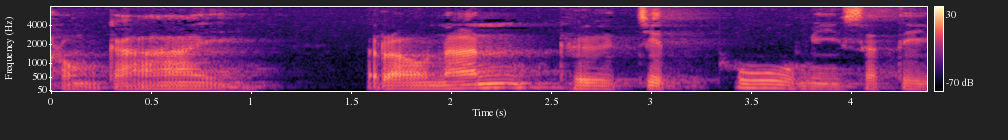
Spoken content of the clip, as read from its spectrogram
ครองกาย เรานั้นคือจิตผู้มีสติ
